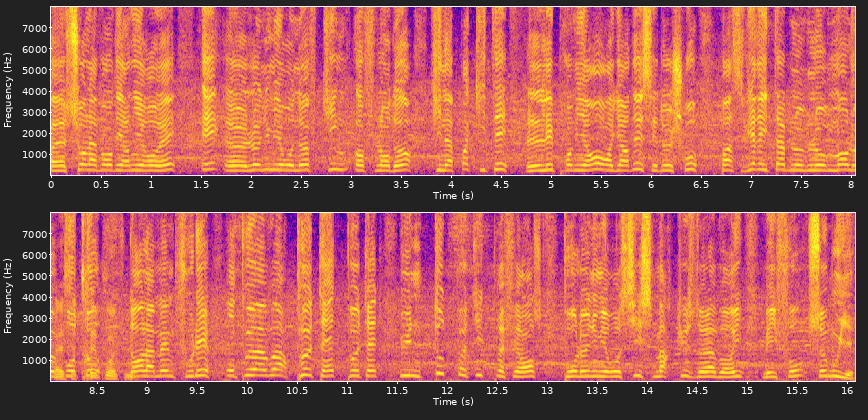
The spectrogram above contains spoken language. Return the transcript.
euh, sur l'avant-dernier relais, et euh, le numéro 9, King of Landor, qui n'a pas quitté les premiers rangs. Regardez, ces deux chevaux passent véritablement le poteau dans la même foulée. On peut avoir peut-être, peut-être une toute petite préférence pour le numéro 6, Marcus Delaborie, mais il faut se mouiller.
